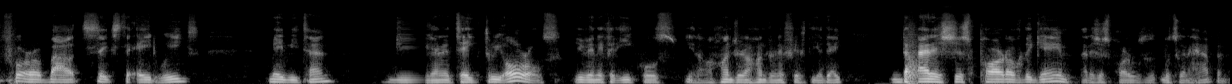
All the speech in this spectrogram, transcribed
for about six to eight weeks, maybe 10. You're going to take three orals, even if it equals, you know, 100, 150 a day. That is just part of the game. That is just part of what's going to happen.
